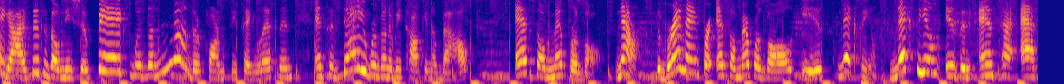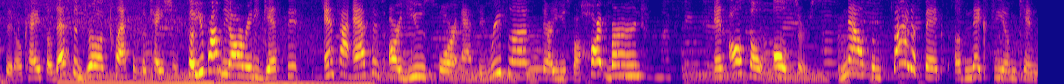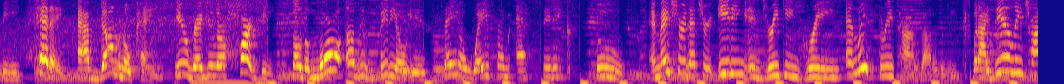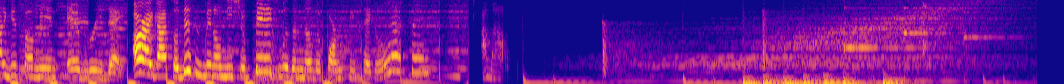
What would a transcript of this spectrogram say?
Hey guys, this is O'neisha Biggs with another pharmacy tech lesson, and today we're going to be talking about esomeprazole. Now, the brand name for esomeprazole is Nexium. Nexium is an antacid, okay? So that's the drug classification. So you probably already guessed it. Antacids are used for acid reflux, they're used for heartburn, and also ulcers. Now, some side effects of Nexium can be headache, abdominal pain, irregular heartbeat. So the moral of this video is stay away from acidic foods and make sure that you're eating and drinking green at least three times out of the week. But ideally, try to get some in every day. All right, guys, so this has been O'neisha Biggs with another Pharmacy Tech lesson.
